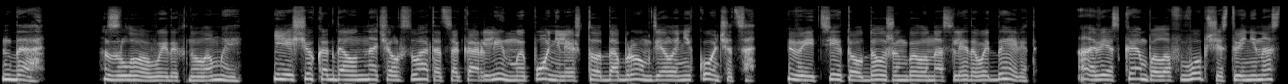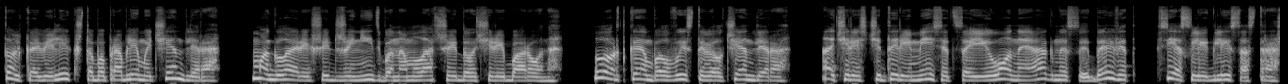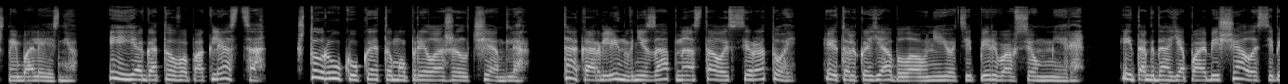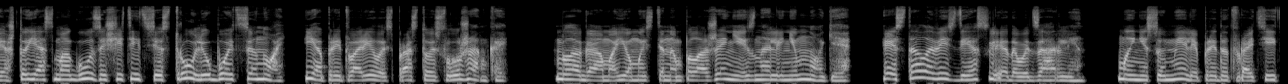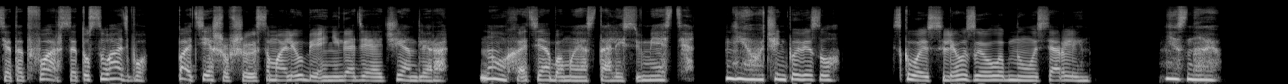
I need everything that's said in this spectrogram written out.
«Да, Зло выдохнула Мэй. Еще когда он начал свататься Карлин, мы поняли, что добром дело не кончится. Ведь титул должен был унаследовать Дэвид. А вес Кэмпбеллов в обществе не настолько велик, чтобы проблемы Чендлера могла решить женитьба на младшей дочери барона. Лорд Кэмпбелл выставил Чендлера, а через четыре месяца и он, и Агнес, и Дэвид все слегли со страшной болезнью. И я готова поклясться, что руку к этому приложил Чендлер. Так Орлин внезапно осталась сиротой, и только я была у нее теперь во всем мире. И тогда я пообещала себе, что я смогу защитить сестру любой ценой. Я притворилась простой служанкой. Благо, о моем истинном положении знали немногие. И стала везде следовать за Орлин. Мы не сумели предотвратить этот фарс, эту свадьбу, потешившую самолюбие негодяя Чендлера. Но хотя бы мы остались вместе. Мне очень повезло. Сквозь слезы улыбнулась Орлин. Не знаю.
